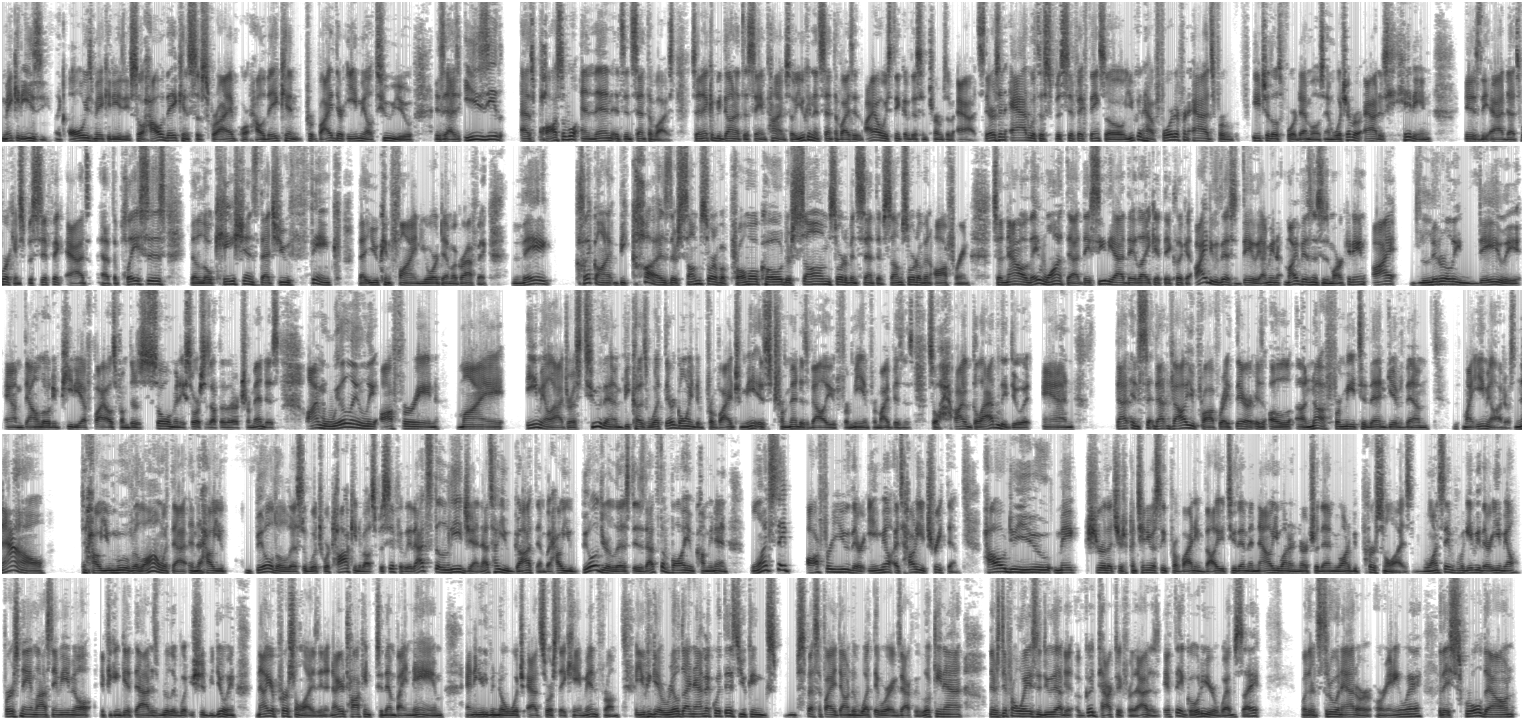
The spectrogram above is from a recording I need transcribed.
make it easy, like always make it easy. So how they can subscribe or how they can provide their email to you is as easy as possible and then it's incentivized. So then it can be done at the same time. So you can incentivize it. I always think of this in terms of ads. There's an ad with a specific thing. So you can have four different ads for each of those four demos and whichever ad is hitting is the ad that's working. Specific ads at the places, the locations that you think that you can find your demographic. They click on it because there's some sort of a promo code or some sort of incentive, some sort of an offering. So now they want that. They see the ad, they like it, they click it. I do this daily. I mean, my business is marketing. I literally daily am downloading PDF files from there's so many sources out there that are tremendous. I'm willingly offering my email address to them because what they're going to provide to me is tremendous value for me and for my business. So I gladly do it. And that ins- that value prop right there is enough for me to then give them my email address. Now, how you move along with that and how you build a list of which we're talking about specifically. That's the lead gen. That's how you got them. But how you build your list is that's the volume coming in. Once they offer you their email, it's how do you treat them? How do you make sure that you're continuously providing value to them? And now you want to nurture them. You want to be personalized. Once they give you their email, first name, last name, email, if you can get that is really what you should be doing. Now you're personalizing it. Now you're talking to them by name and you even know which ad source they came in from. You can get real dynamic with this. You can specify it down to what they were exactly looking at. There's different ways to do that. A good tactic for that is if they go to your website, whether it's through an ad or, or anyway, they scroll down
